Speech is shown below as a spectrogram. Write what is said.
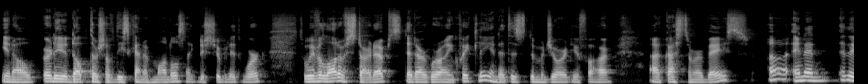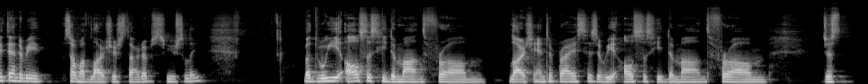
you know, early adopters of these kind of models like distributed work. So we have a lot of startups that are growing quickly, and that is the majority of our uh, customer base. Uh, and then they tend to be somewhat larger startups usually. But we also see demand from large enterprises, and we also see demand from just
